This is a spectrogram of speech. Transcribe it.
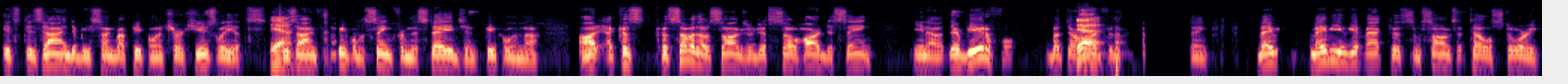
it's designed to be sung by people in church. Usually, it's Yeah. designed for people to sing from the stage and people in the audience because because some of those songs are just so hard to sing. You know, they're beautiful, but they're Yeah. hard for them to sing. Maybe maybe you get back to some songs that tell a story.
